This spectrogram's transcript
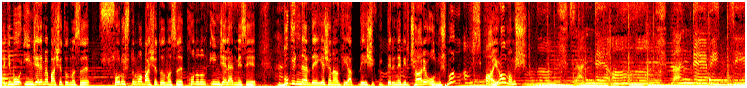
Peki bu inceleme başlatılması, soruşturma başlatılması, konunun incelenmesi bugünlerde yaşanan fiyat değişikliklerine bir çare olmuş mu? Hayır olmamış. Sen de ağla, ben de bitti.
